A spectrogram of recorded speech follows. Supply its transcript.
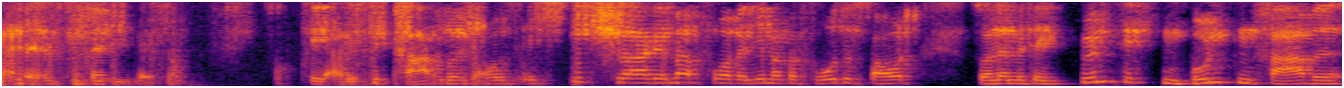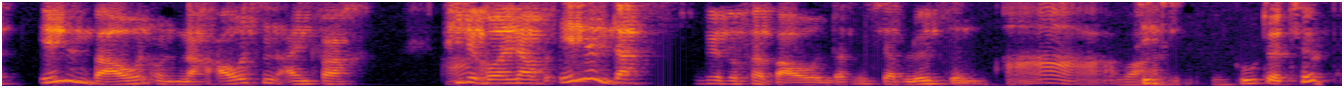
meine, der ist verständlich besser. Okay, also es gibt Farben durchaus. Ich, ich schlage immer vor, wenn jemand was Großes baut, soll er mit der günstigsten bunten Farbe innen bauen und nach außen einfach Viele wollen auch innen das Türe verbauen. Das ist ja Blödsinn. Ah, aber ein guter Tipp.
